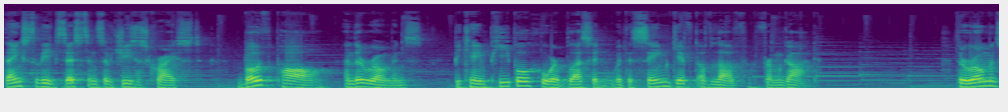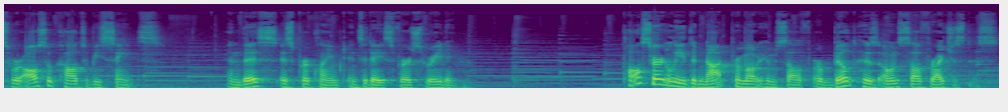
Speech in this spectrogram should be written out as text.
Thanks to the existence of Jesus Christ, both Paul and the Romans became people who were blessed with the same gift of love from God. The Romans were also called to be saints, and this is proclaimed in today's first reading. Paul certainly did not promote himself or build his own self righteousness,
